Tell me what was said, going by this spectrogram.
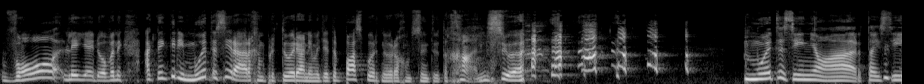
waar lê jy daar want ek dink nie die moed is nie regtig in Pretoria nie want jy het 'n paspoort nodig om soontoe te gaan. So Motor sien jou hart. Hy sê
